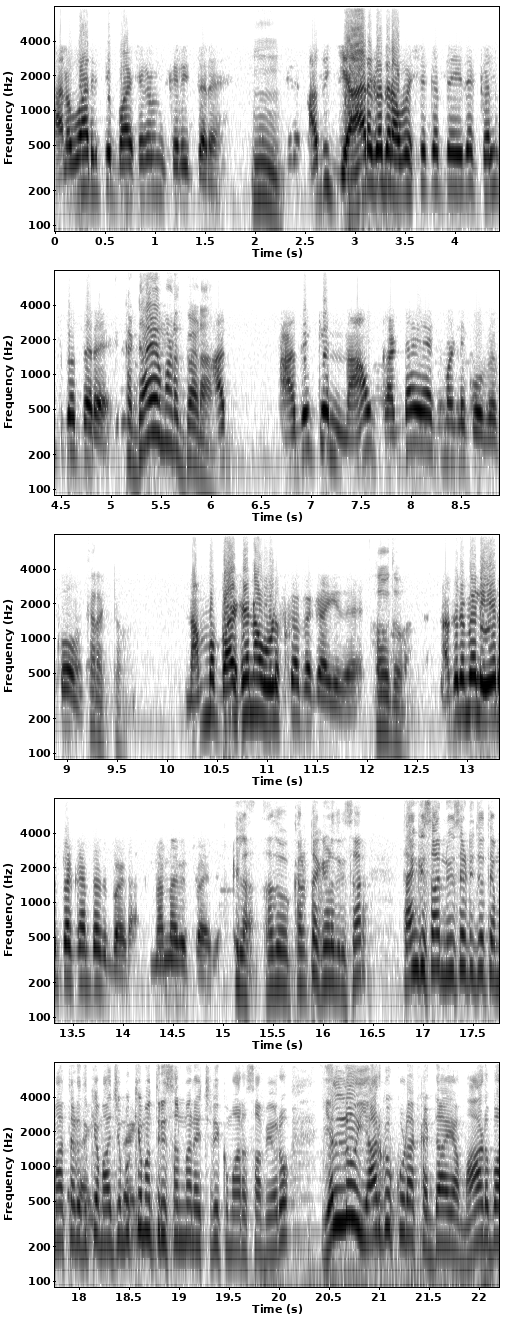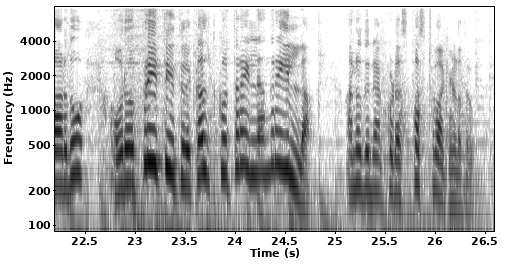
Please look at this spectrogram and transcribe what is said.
ಹಲವಾರು ರೀತಿ ಭಾಷೆಗಳನ್ನು ಕಲಿತಾರೆ. ಹ್ಮ್. ಅದು ಯಾರಿಗದ್ರ ಅವಶ್ಯಕತೆ ಇದೆ ಕಲ್ತ್ಕೋತಾರೆ ಕಡ್ಡಾಯ ಮಾಡೋದ್ ಬೇಡ. ಅದ್- ಅದಕ್ಕೆ ನಾವು ಕಡ್ಡಾಯ ಯಾಕೆ ಮಾಡ್ಲಿಕ್ಕೆ ಹೋಗ್ಬೇಕು? ಕರೆಕ್ಟ್ ನಮ್ಮ ಭಾಷೆ ನಾವು ಉಳಿಸ್ಕೋಬೇಕಾಗಿದೆ. ಹೌದು. ಅದ್ರ ಮೇಲೆ ಏರ್ತಕ್ಕಂಥದ್ದು ಬೇಡ ನನ್ನ ಅಭಿಪ್ರಾಯದಲ್ಲಿ. ಇಲ್ಲ ಅದು ಕರೆಕ್ಟಾಗಿ ಹೇಳಿದ್ರಿ sir. Thank you sir news eighteen ಜೊತೆ ಮಾತಾಡೋದಕ್ಕೆ ಮಾಜಿ ಮುಖ್ಯಮಂತ್ರಿ ಸನ್ಮಾನ್ ಎಚ್ ಡಿ ಕುಮಾರಸ್ವಾಮಿ ಅವರು ಎಲ್ಲೂ ಯಾರಿಗೂ ಕೂಡ ಕಡ್ಡಾಯ ಮಾಡಬಾರ್ದು. ಅವರ ಪ್ರೀತಿ ಇದ್ರೆ ಕಲ್ತ್ಕೋತಾರೆ ಇಲ್ಲಾಂದ್ರೆ ಇಲ್ಲ ಅನ್ನೋದನ್ನ ಕೂಡ ಸ್ಪಷ್ಟವಾಗಿ ಹೇಳಿದ್ರು.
